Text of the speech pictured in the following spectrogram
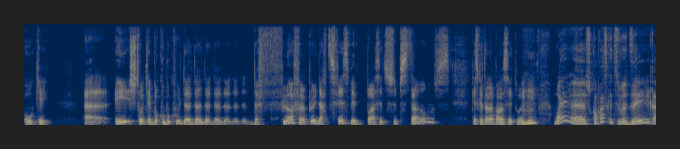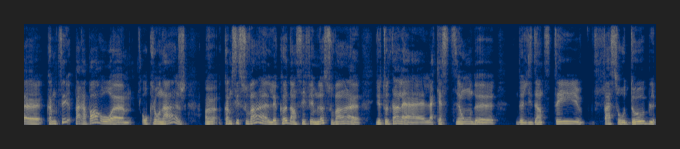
OK. Euh, et je trouve qu'il y a beaucoup, beaucoup de, de, de, de, de fluff, un peu d'artifice, mais pas assez de substance. Qu'est-ce que tu en as pensé, toi? Mm-hmm. Ouais, euh, je comprends ce que tu veux dire. Euh, comme tu sais, par rapport au, au clonage, comme c'est souvent le cas dans ces films-là, souvent il y a tout le temps la, la question de de l'identité face au double.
